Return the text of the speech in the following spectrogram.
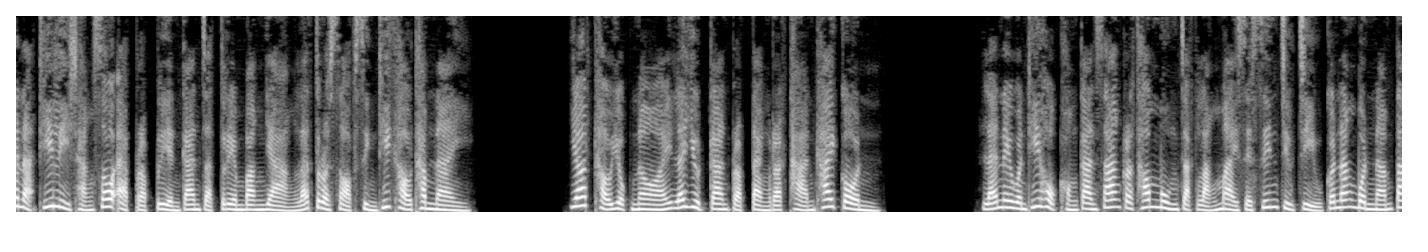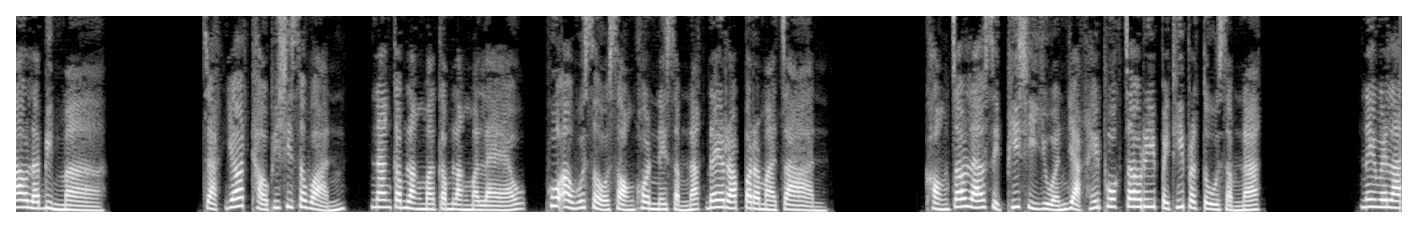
ขณะที่หลี่ฉางโซ่แอบปรับเปลี่ยนการจัดเตรียมบางอย่าง และตรวจสอบสิ่งที่เขาทำใน ยอดเขาหยกน้อยและหยุดการปรับแต่งหลักฐานค่ายกล และในวันที่ 6 ของการสร้างกระท่อมมุงจากหลังใหม่เสร็จสิ้นจิ๋วๆก็นั่งบนน้ำเต้าและบินมา จากยอดเขาพิชิตสวรรค์นางกำลังมากำลังมาแล้ว ผู้อาวุโสสองคนในสำนักได้รับปรมาจารย์ ของเจ้าแล้วสิทธิพี่ชีหยวนอยากให้พวกเจ้ารีบไปที่ประตูสำนัก ในเวลา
